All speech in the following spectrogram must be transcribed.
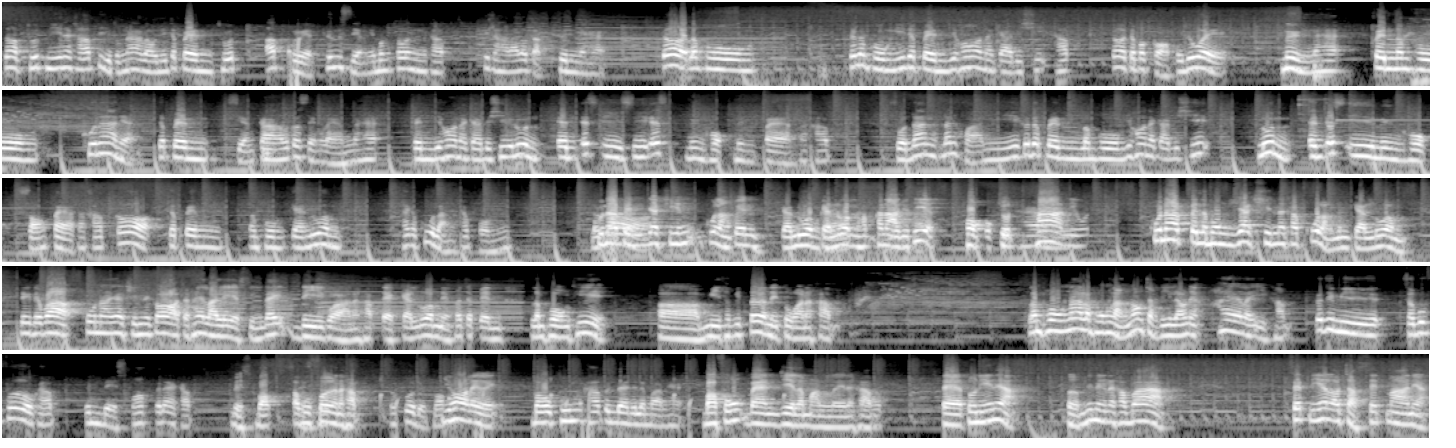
สำหรับชุดนี้นะครับที่อยู่ตรงหน้าเรานี้จะเป็นชุดอัปเกรดเครื่องเสียงในเบื้องต้นนะครับที่ทางร้านเราจัดขึ้นนะฮะก็ลำโพงเครื่องลำโพงนี้จะเป็นยี่ห้อนากาบิชิครับก็จะประกอบไปด้วย1นะฮะเป็นลำโพงคู่หน้าเนี่ยจะเป็นเสียงกลางแล้วก็เสียงแหลมนะฮะเป็นยี่ห้อนากาบิชิรุ่น NSE CS 1618นะครับ ส่วนด้านด้านขวานี้ก็จะเป็นลำโพงยี่ห้อนากาบิชิรุ่น NSE 1628 นะครับ ก็จะเป็นลำโพงแกนร่วมใช้กับคู่หลังครับผมแล้วก็คุณหน้าเป็นแยกชิ้น คู่หลังเป็นแกนร่วมแกนร่วมนะครับขนาดอยู่ที่ 6.5 นิ้ว คู่หน้าเป็นลำโพงแยกชิ้นนะครับ คู่หลังเป็นแกนร่วม เรียกได้ว่าคู่หน้าแยกชิ้นนี่ก็จะให้รายละเอียดเสียงได้ดีกว่านะครับ แต่แกนร่วมเนี่ยก็จะเป็นลำโพงที่เอ่อมีทวิตเตอร์ในตัวนะครับ ลำโพงหน้าลำโพงหลังนอกจากนี้แล้วเนี่ยให้อะไรอีกครับก็จะมีซับ w ูเฟอร์ครับ เป็นเบสบ็อกก็ได้ครับเบสบ็อกซ์ซับวูเฟอร์นะครับซับ w ูเฟอร์เบสบ็อกยี่ห้ออะไรเอ่ยเบาพุ้งครับ เป็นแบรนด์เยอรมันฮะบาฟงแบรนด์เยอรมันเลยนะครับ แต่ตัวนี้เนี่ยเสริมนิดนึงนะครับว่าเซตนี้เราจัดเซตมาเนี่ย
